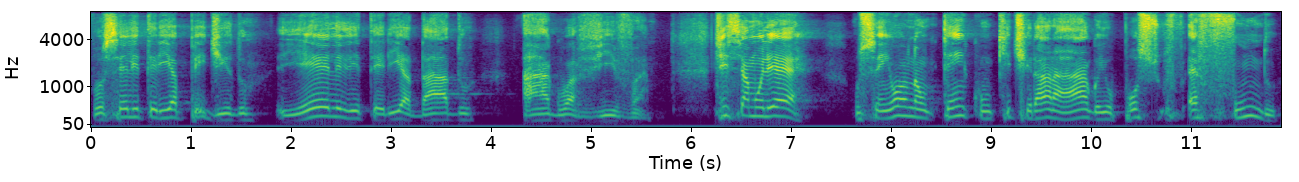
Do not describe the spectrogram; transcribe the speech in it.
você lhe teria pedido e ele lhe teria dado água viva. Disse a mulher: O Senhor não tem com que tirar a água e o poço é fundo.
